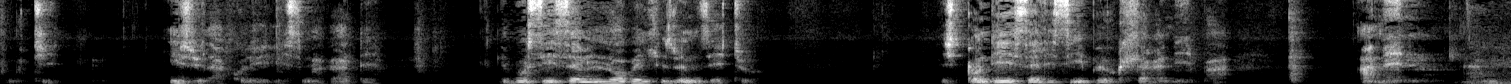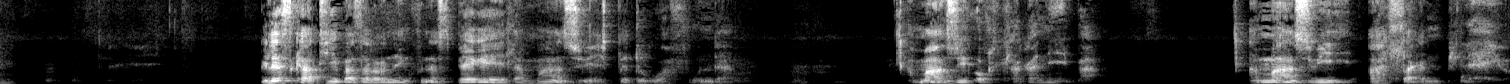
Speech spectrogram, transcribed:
futhi izwi lakho leli simakade libusise lilobe enhlizweni zethu isiqondise lisiphe ukuhlakanipha. Amen. Kulesikhathi bazalwane ngifuna sibheke lamazwi esiqedwe ukuwafunda. Amazwi okuhlakanipha amazwi ahlakaniphileyo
